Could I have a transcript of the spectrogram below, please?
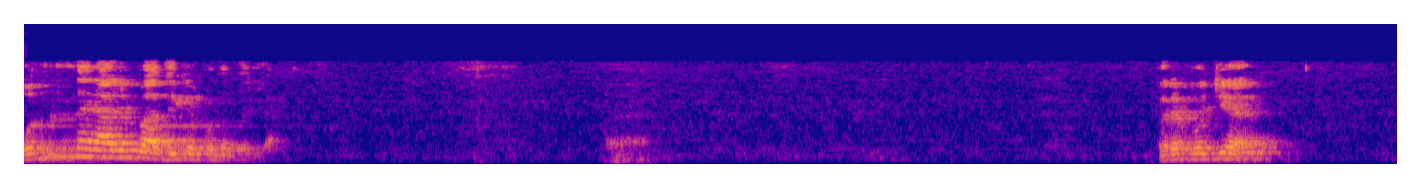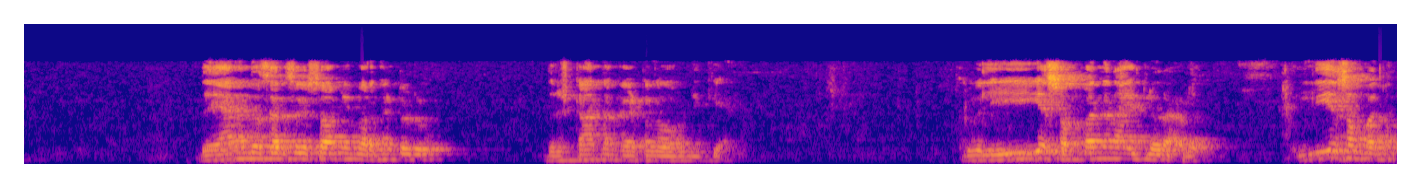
ഒന്നിനാലും ബാധിക്കപ്പെടുന്നില്ല. പരംപൂജ്യ ദയാനന്ദ സരസ്വതി സ്വാമി പറഞ്ഞിട്ടൊരു ദൃഷ്ടാന്തം കേട്ടത് ഓർമ്മിക്കുക. ഒരു വലിയ സമ്പന്നനായിട്ടുള്ള ഒരാൾ. വലിയ സമ്പന്നൻ.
